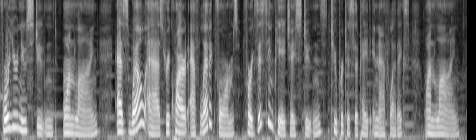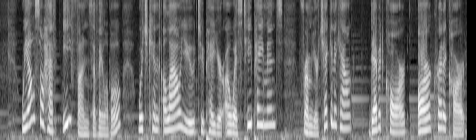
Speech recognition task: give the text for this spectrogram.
for your new student online, as well as required athletic forms for existing PHA students to participate in athletics online. We also have e-funds available, which can allow you to pay your OST payments from your checking account, debit card, or credit card,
